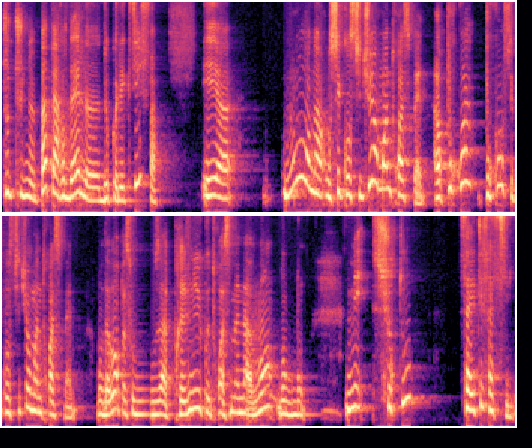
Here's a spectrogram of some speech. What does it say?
toute une papardelle de collectifs. Et euh, nous, on, on s'est constitué en moins de trois semaines. Alors pourquoi pourquoi on s'est constitué en moins de trois semaines? Bon, d'abord parce qu'on vous a prévenu que trois semaines avant, donc bon. Mais surtout, ça a été facile.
